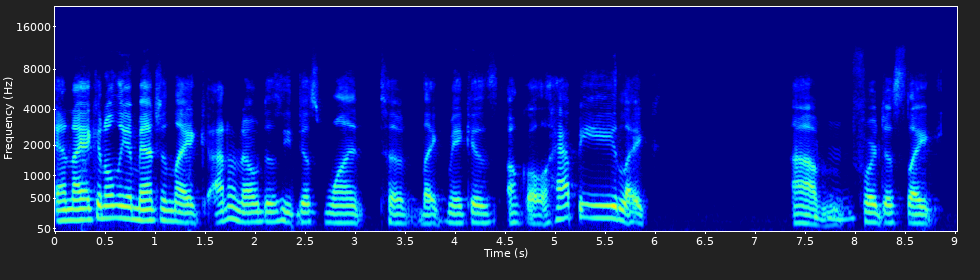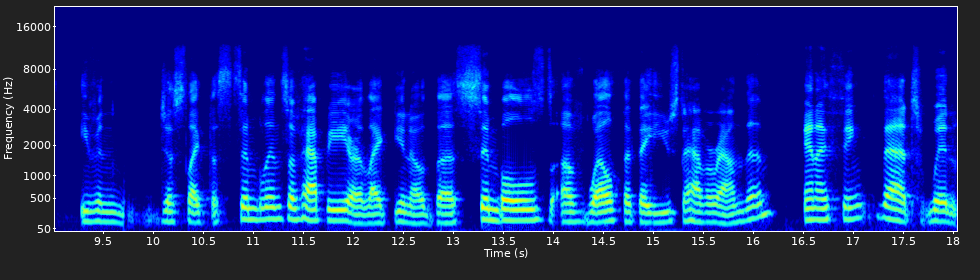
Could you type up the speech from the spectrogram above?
and i can only imagine like i don't know does he just want to like make his uncle happy? Like um Mhm. for just like even just like the semblance of happy or like you know the symbols of wealth that they used to have around them. And i think that when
